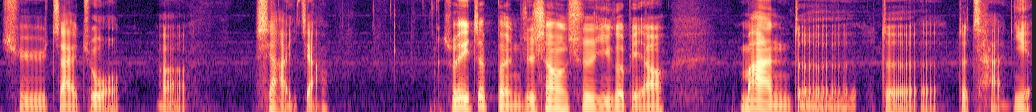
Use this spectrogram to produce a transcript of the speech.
去再做呃下一家，所以这本质上是一个比较慢的的的产业。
